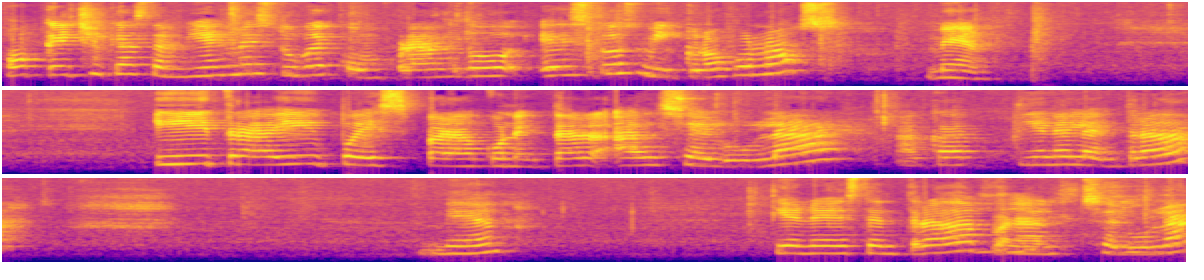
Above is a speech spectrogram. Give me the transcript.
Ok chicas, también me estuve comprando estos micrófonos. Vean. Y trae pues para conectar al celular. Acá tiene la entrada. Vean. Tiene esta entrada para el celular.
